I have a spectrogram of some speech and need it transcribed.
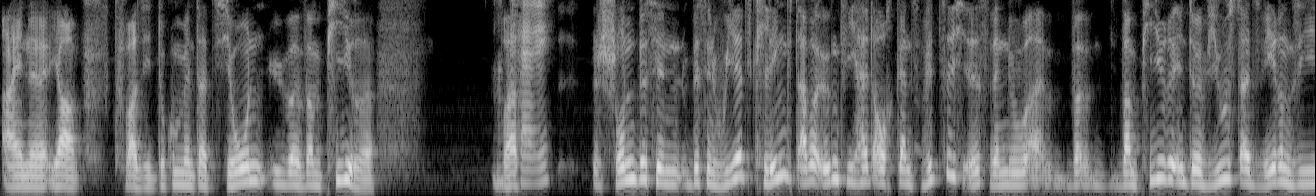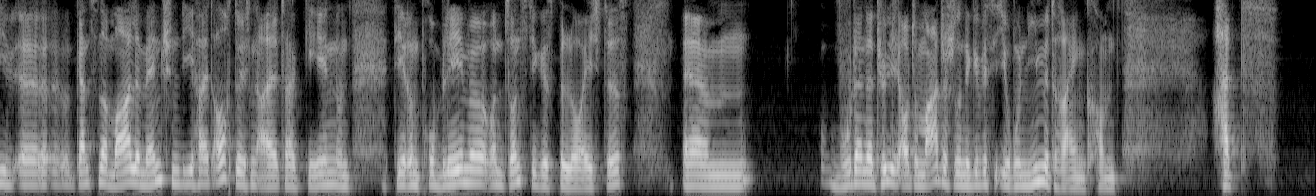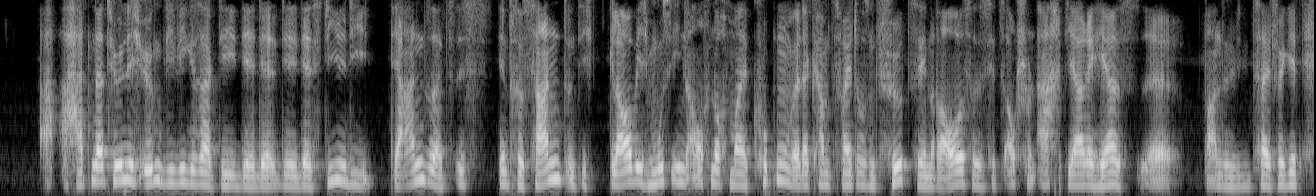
eine, ja, quasi Dokumentation über Vampire. Was okay. schon ein bisschen, ein bisschen weird klingt, aber irgendwie halt auch ganz witzig ist, wenn du äh, Vampire interviewst, als wären sie äh, ganz normale Menschen, die halt auch durch den Alltag gehen und deren Probleme und sonstiges beleuchtest. Ähm, wo dann natürlich automatisch so eine gewisse Ironie mit reinkommt hat hat natürlich irgendwie, wie gesagt, die, der, der, der Stil, die, der Ansatz ist interessant und ich glaube, ich muss ihn auch noch mal gucken, weil der kam 2014 raus. Das ist jetzt auch schon acht Jahre her. Ist äh, Wahnsinn, wie die Zeit vergeht.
